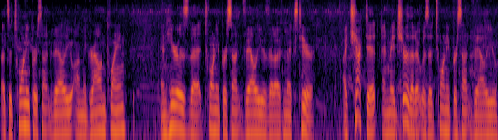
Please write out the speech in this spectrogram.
That's a 20% value on the ground plane. And here is that 20% value that I've mixed here. I checked it and made sure that it was a 20% value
